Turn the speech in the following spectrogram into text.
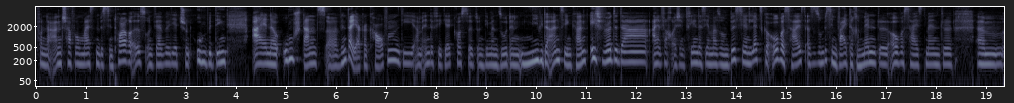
von der Anschaffung meist ein bisschen teurer ist und wer will jetzt schon unbedingt eine Umstands-Winterjacke äh, kaufen, die am Ende viel Geld kostet und die man so dann nie wieder anziehen kann. Ich würde da einfach euch empfehlen, dass ihr mal so ein bisschen Let's Go Oversized, also so ein bisschen weitere Mäntel, Oversized Mäntel, ähm,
